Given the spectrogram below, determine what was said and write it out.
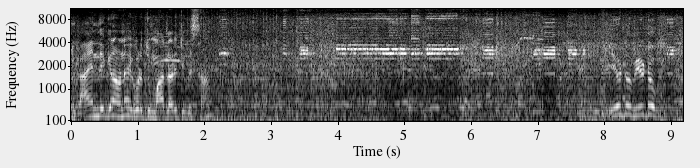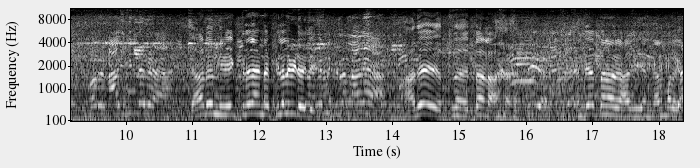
ఇంకా ఆయన దగ్గర ఉన్నాయి కూడా మాట్లాడి చూపిస్తాను యూట్యూబ్ యూట్యూబ్. యాడే నువ్వే పిల్లలు అంటే పిల్లల వీడియో ఇది. అదే ఎత్తానా ఎంత ఎత్తాను అది నార్మల్గా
